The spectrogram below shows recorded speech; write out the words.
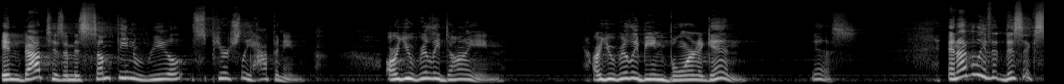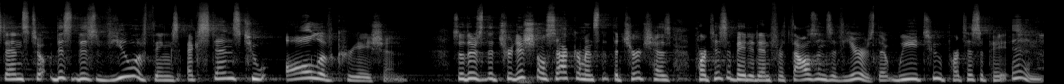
in baptism, is something real spiritually happening? Are you really dying? Are you really being born again? Yes. And I believe that this extends to this, this view of things extends to all of creation. So there's the traditional sacraments that the church has participated in for thousands of years that we too participate in.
